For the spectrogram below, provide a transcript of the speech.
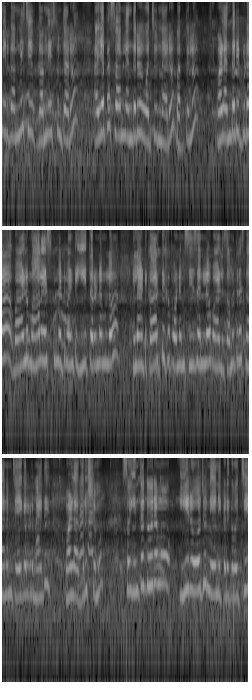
మీరు గమనించి గమనిస్తుంటారు. అయ్యప్ప స్వాములు అందరూ వచ్చి ఉన్నారు భక్తులు. వాళ్ళందరికీ కూడా వాళ్ళు మాల వేసుకున్నటువంటి ఈ తరుణంలో ఇలాంటి కార్తీక పౌర్ణమి సీజన్లో వాళ్ళు సముద్ర స్నానం చేయగలగడం అనేది వాళ్ళ అదృష్టము. సో ఇంత దూరము ఈ రోజు నేను ఇక్కడికి వచ్చి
